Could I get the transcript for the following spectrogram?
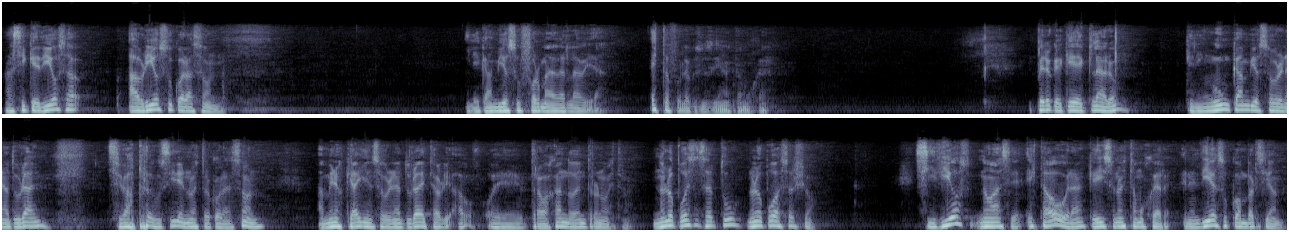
Así que Dios abrió su corazón y le cambió su forma de ver la vida. Esto fue lo que sucedió en esta mujer. Espero que quede claro que ningún cambio sobrenatural se va a producir en nuestro corazón a menos que alguien sobrenatural esté eh, trabajando dentro nuestro. No lo puedes hacer tú, no lo puedo hacer yo. Si Dios no hace esta obra que hizo nuestra mujer en el día de su conversión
